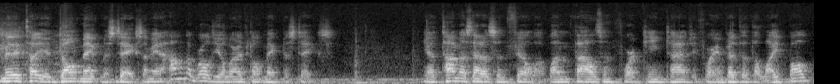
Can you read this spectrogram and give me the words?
I mean, they tell you don't make mistakes. I mean, how in the world do you learn if you don't make mistakes? You know, Thomas Edison failed 1,014 times before he invented the light bulb.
